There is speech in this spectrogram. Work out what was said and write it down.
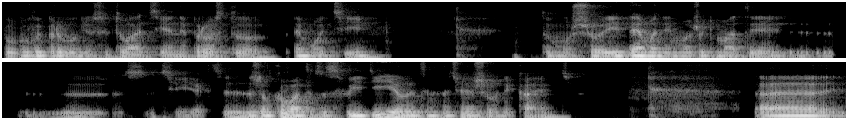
по виправленню ситуації, а не просто емоції. Тому що і демони можуть мати е, е, ці, як це, жалкувати за свої дії, але це не означає, що вони каються. Е,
